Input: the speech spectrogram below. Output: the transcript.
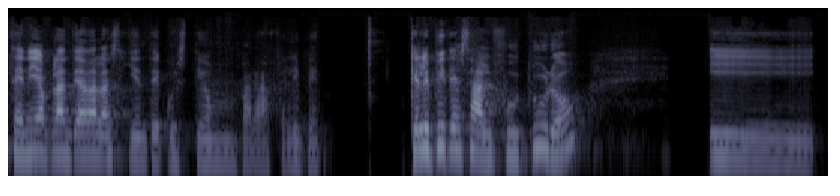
tenía planteada la siguiente cuestión para Felipe. ¿Qué le pides al futuro y,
